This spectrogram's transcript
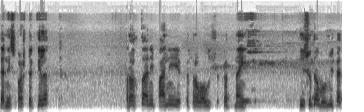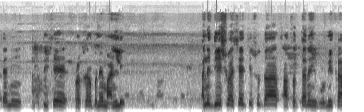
त्यांनी स्पष्ट केलं. रक्त आणि पाणी एकत्र वाहू शकत नाही ही सुद्धा भूमिका त्यांनी अतिशय प्रखरपणे मांडली. आणि देशवासियांची सुद्धा सातत्याने ही भूमिका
